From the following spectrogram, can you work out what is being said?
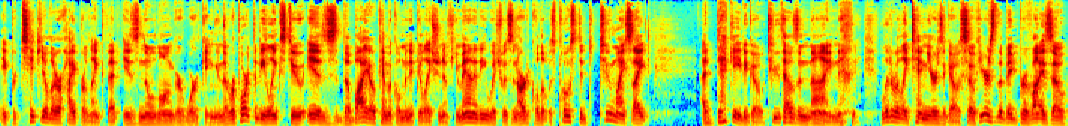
a particular hyperlink that is no longer working. And the report that he links to is The Biochemical Manipulation of Humanity, which was an article that was posted to my site a decade ago, 2009, literally 10 years ago. So here's the big proviso.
